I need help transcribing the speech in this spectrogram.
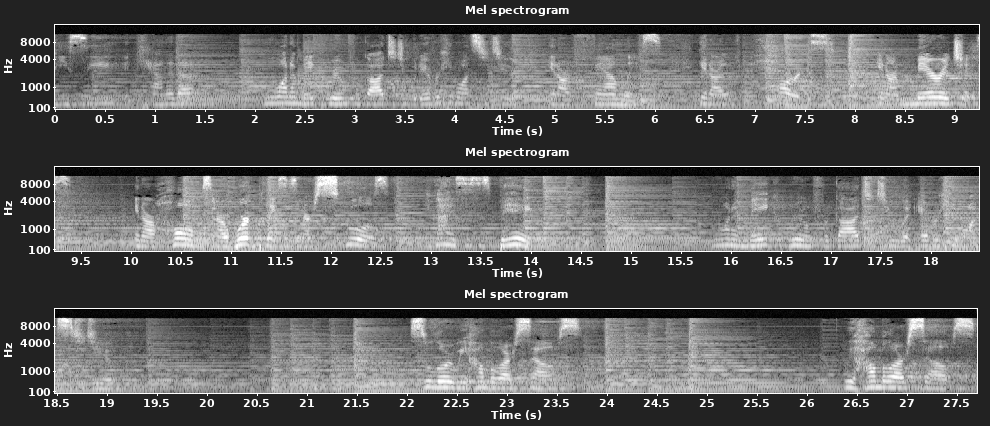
BC, in Canada. We want to make room for God to do whatever He wants to do in our families, in our hearts, in our marriages, in our homes, in our workplaces, in our schools. You guys, this is big. We want to make room for God to do whatever He wants to do. So, Lord, we humble ourselves. We humble ourselves.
